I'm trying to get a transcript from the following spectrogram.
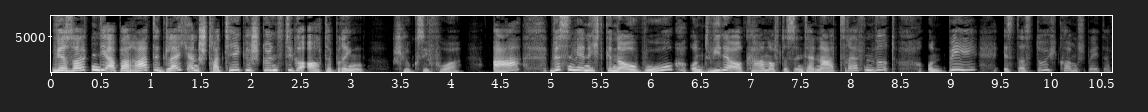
Wir sollten die Apparate gleich an strategisch günstige Orte bringen, schlug sie vor. A. Wissen wir nicht genau, wo und wie der Orkan auf das Internat treffen wird. Und B. Ist das Durchkommen später vielleicht.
